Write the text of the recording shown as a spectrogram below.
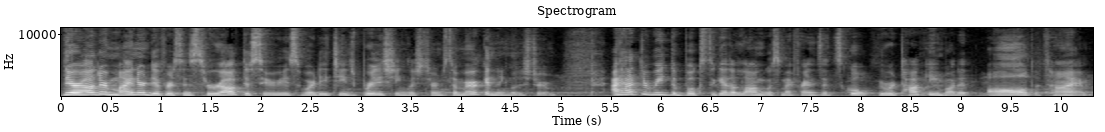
There are other minor differences throughout the series where they change British English terms to American English term. I had to read the books to get along with my friends at school. We were talking about it all the time.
